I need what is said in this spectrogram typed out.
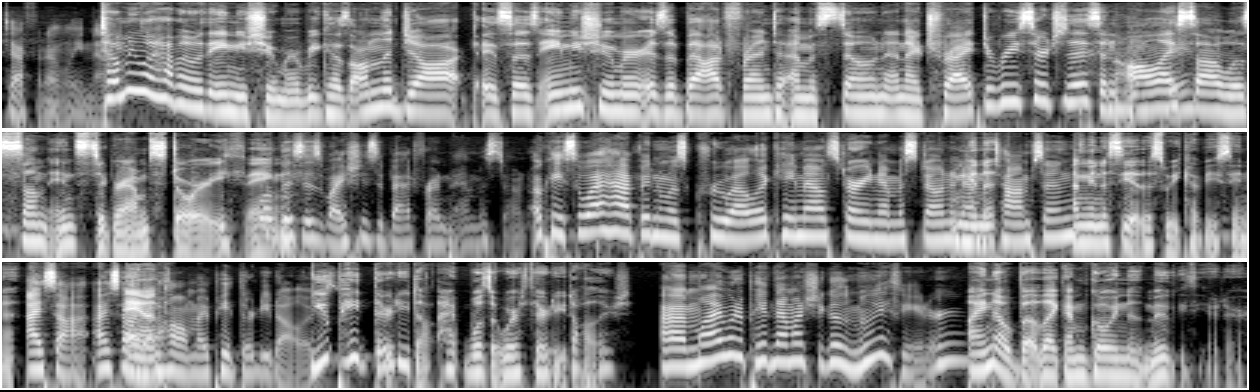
Definitely not. Tell me what happened with Amy Schumer because on the jock it says Amy Schumer is a bad friend to Emma Stone, and I tried to research this, and all I saw was some Instagram story thing. Well, this is why she's a bad friend to Emma Stone. Okay, so what happened was Cruella came out starring Emma Stone and I'm Emma Thompson. I'm gonna see it this week. Have you seen it? I saw it. I saw it And- at home. I paid thirty dollars. You paid thirty dollars. Was it worth thirty dollars? Um, I would have paid that much to go to the movie theater. I know, but like I'm going to the movie theater.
